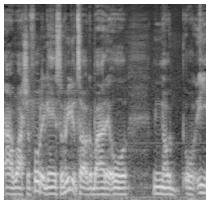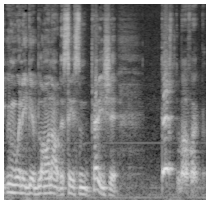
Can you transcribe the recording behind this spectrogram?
I watched the Florida game so we could talk about it, or you know, or even when they get blown out, to say some petty shit. This motherfucker,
